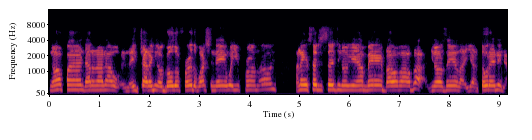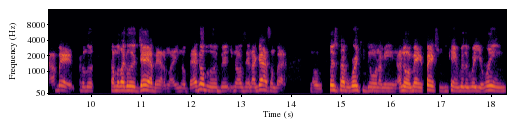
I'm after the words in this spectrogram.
you know, I'm fine. Da da da da. And they try to, you know, go a little further. What's your name? Where you from? Oh, my name's such and such. You know, yeah, I'm married. Blah blah blah blah. You know what I'm saying? Like you got to throw that in there. I'm married. Put a little something like a little jab at them, like, you know, back up a little bit, you know what I'm saying? I got somebody. You know, especially type of work you're doing. I mean, I know in manufacturing, you can't really wear your rings,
